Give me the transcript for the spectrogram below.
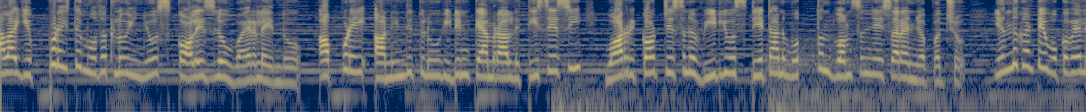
అలా ఎప్పుడైతే మొదట్లో ఈ న్యూస్ కాలేజ్లో వైరల్ అయిందో అప్పుడే ఆ నిందితులు హిడెన్ కెమెరాల్ని తీసేసి వారు రికార్డ్ చేసిన వీడియోస్ డేటాను మొత్తం ధ్వంసం చేశారని చెప్పొచ్చు. ఎందుకంటే ఒకవేళ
